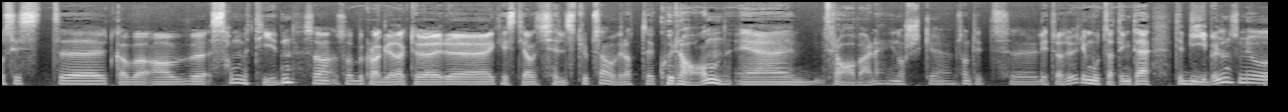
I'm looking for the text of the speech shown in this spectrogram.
på sist utgave av Samtiden så, så beklager redaktør Kristian Kjelstrup seg over at Koranen er fraværende i norsk samtidslitteratur, i motsetning til, til Bibelen, som jo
